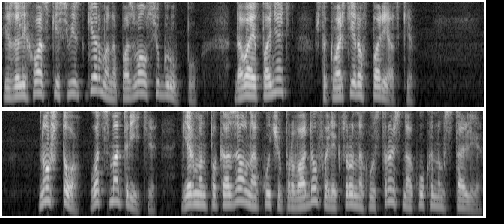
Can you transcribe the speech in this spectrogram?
и залихватский свист Германа позвал всю группу, давая понять, что квартира в порядке. «Ну что, вот смотрите», — Герман показал на кучу проводов и электронных устройств на кухонном столе.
